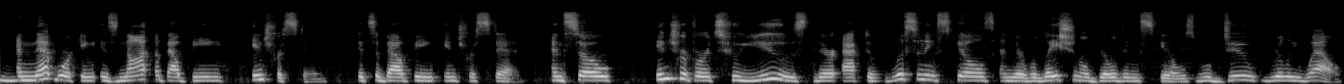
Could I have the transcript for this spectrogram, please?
Mm-hmm. And networking is not about being interesting, it's about being interested. And so, introverts who use their active listening skills and their relational building skills will do really well.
